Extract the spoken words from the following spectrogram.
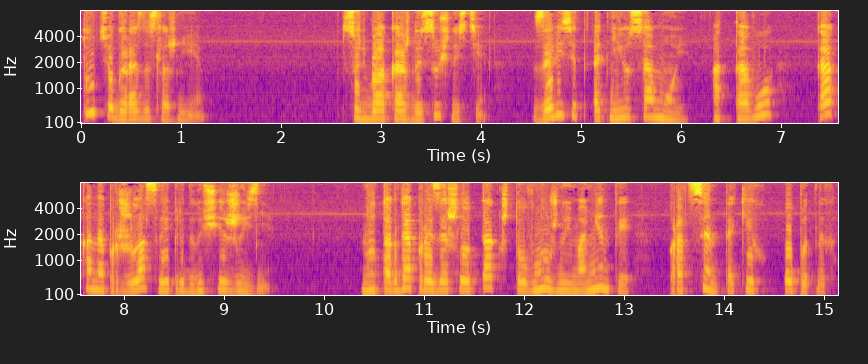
Тут все гораздо сложнее. Судьба каждой сущности зависит от нее самой, от того, как она прожила свои предыдущие жизни. Но тогда произошло так, что в нужные моменты процент таких опытных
